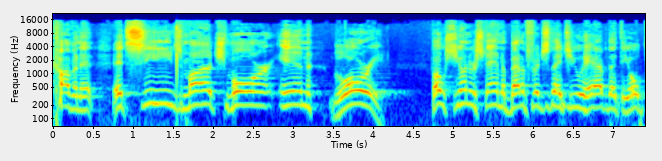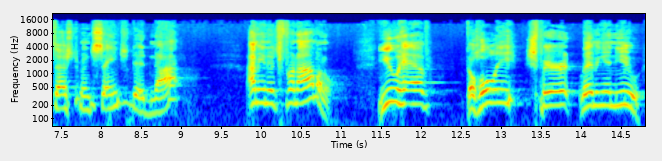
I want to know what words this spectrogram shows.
covenant, exceeds much more in glory. Folks, you understand the benefits that you have that the Old Testament saints did not? I mean, it's phenomenal. You have the Holy Spirit living in you,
